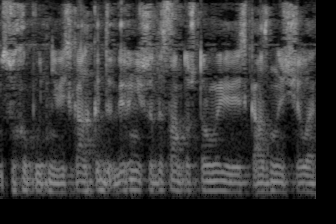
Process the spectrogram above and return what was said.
сухопутні війська, вірніше десантно-штурмові війська знищили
